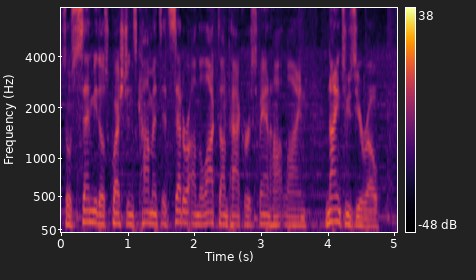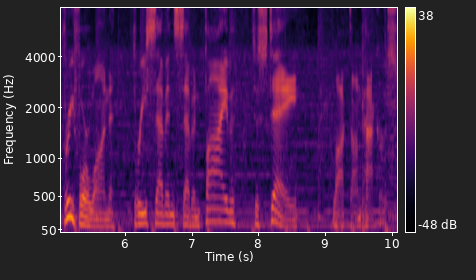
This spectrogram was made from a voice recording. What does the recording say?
So send me those questions, comments, etc. on the Locked On Packers fan hotline 920-341-3775 to stay Locked On Packers.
